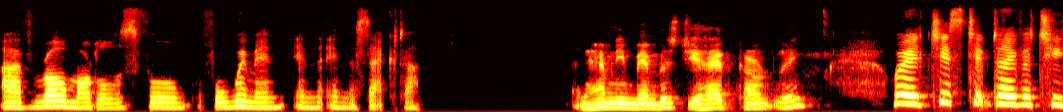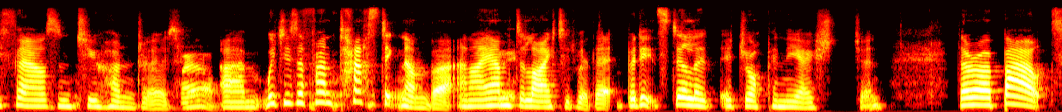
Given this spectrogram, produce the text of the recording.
of role models for for women in the in the sector. And how many members do you have currently? We're just tipped over 2,200, wow. um, which is a fantastic number, and I am delighted with it, but it's still a, a, drop in the ocean. There are about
